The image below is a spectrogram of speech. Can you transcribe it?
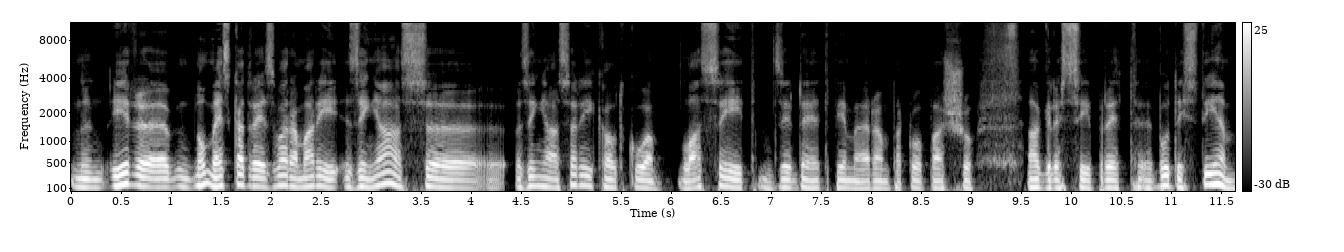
ir, nu, mēs kādreiz varam arī ziņās, ziņās arī kaut ko lasīt, dzirdēt, piemēram, par to pašu agresiju pret budistiem,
